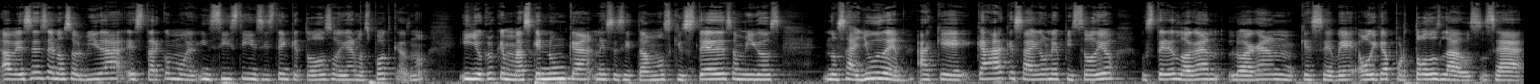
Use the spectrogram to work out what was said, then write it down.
a veces se nos olvida estar como insiste insiste en que todos oigan los podcasts, ¿no? Y yo creo que más que nunca necesitamos que ustedes, amigos, nos ayuden a que cada que salga un episodio ustedes lo hagan lo hagan que se ve oiga por todos lados. O sea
